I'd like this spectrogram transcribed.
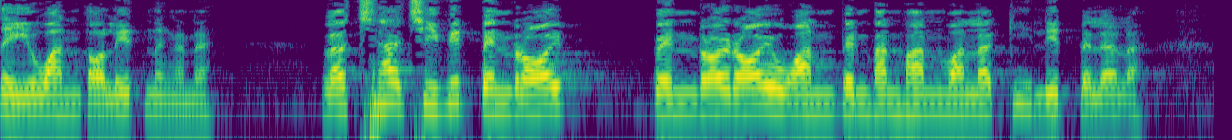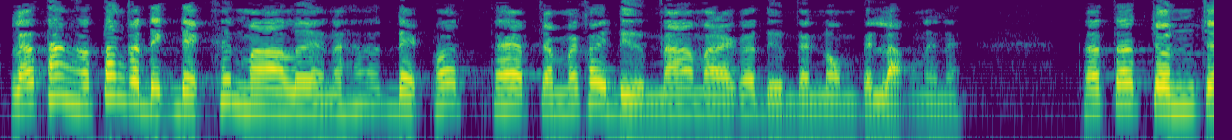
สี่วันต่อลิตรหนึ่งนะแล้วถ้าชีวิตเป็นร้อยเป็นร้อยร้อยวันเป็นพันพันวันแล้วกี่ลิตรไปแล้วล่ะ แล้วตั้งตั้งกับเด็ก ๆขึ้นมาเลยนะเด็กเพราะแทบจะไม่ค่อยดื่มน้ำอะไรก็ดื่มแต่นมเป็นหลักเลยนะถ้าถ้าจนเจ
